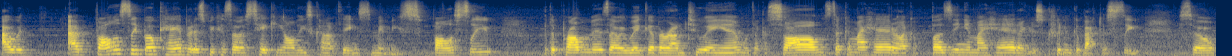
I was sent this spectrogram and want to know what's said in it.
I would I'd fall asleep okay, but it's because I was taking all these kind of things to make me fall asleep. But the problem is I would wake up around 2 a.m. with like a song stuck in my head or like a buzzing in my head. I just couldn't go back to sleep. So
